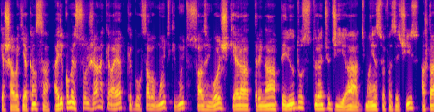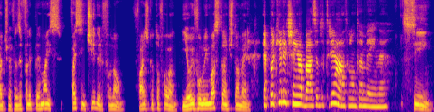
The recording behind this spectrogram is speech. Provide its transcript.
que achava que ia cansar. Aí ele começou já naquela época, eu gostava muito, que muitos fazem hoje, que era treinar períodos durante o dia. Ah, de manhã você vai fazer X, à tarde vai fazer. Eu falei para ele, mas faz sentido? Ele falou, não, faz o que eu tô falando. E eu evolui bastante também. É porque ele tinha a base do triatlon também, né? Sim,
